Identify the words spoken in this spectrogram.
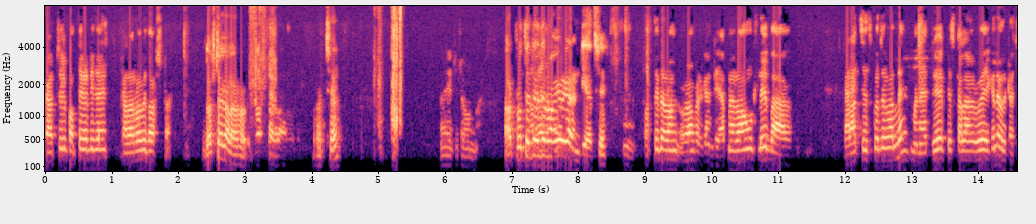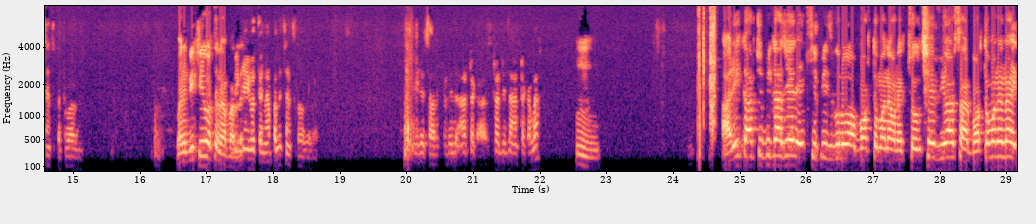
কারচুপি প্রত্যেকটা ডিজাইন কালার হবে দশটা। দশটা কালার হবে। দশটা কালার হবে। আচ্ছা। আর অন্য আর প্রত্যেকটা তো রঙের গ্যারান্টি আছে। হ্যাঁ, প্রত্যেকটা রং রং গ্যারান্টি আপনার রং উঠলে বা কালার চেঞ্জ করতে পারলে মানে দুই পিস কালার রয়ে গেলে ওইটা চেঞ্জ করতে পারবেন। মানে বিক্রি করতে না পারলে? বিক্রি করতে না পারলে চেঞ্জ করা যাবে এটা আরেকটা ডিজাইন আরেকটা কালার হুম। আর এই কারচুপি কাজের এই থ্রি পিসগুলো বর্তমানে অনেক চলছে ভিউয়ার্স আর বর্তমানে না এই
